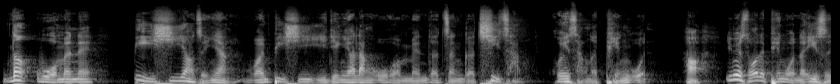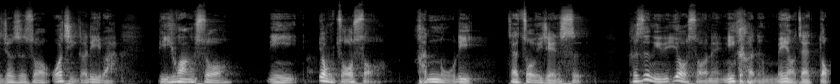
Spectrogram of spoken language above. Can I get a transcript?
那我们呢，必须要怎样？我们必须一定要让我们的整个气场非常的平稳，哈，因为所谓的平稳的意思就是说，我举个例吧，比方说你用左手。很努力在做一件事，可是你的右手呢？你可能没有在动，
